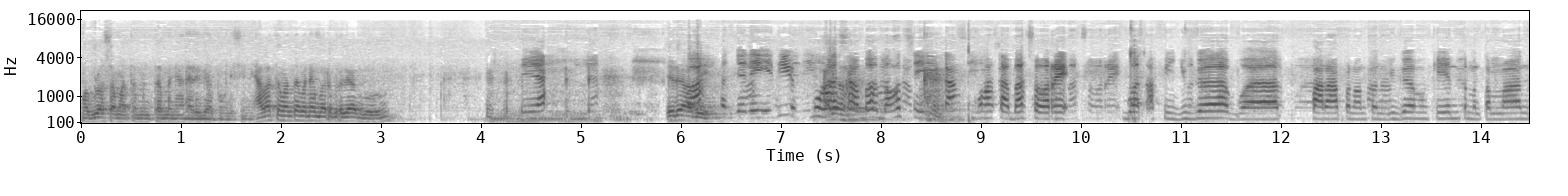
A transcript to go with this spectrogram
Ngobrol sama teman-teman yang ada gabung di sini. Halo teman-teman yang baru bergabung. Iya. Yaudah Wah, jadi ini muhasabah banget sih, Kang. Muhasabah sore. Buat Afi juga, buat para penonton juga mungkin teman-teman.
